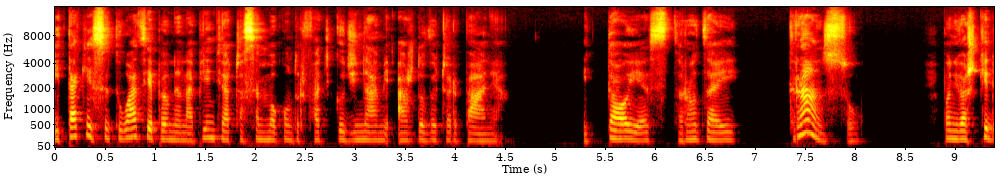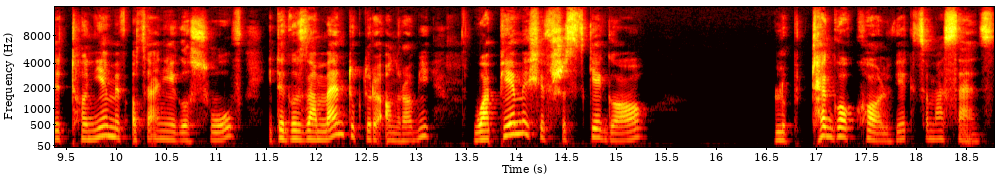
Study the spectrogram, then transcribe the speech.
I takie sytuacje pełne napięcia czasem mogą trwać godzinami aż do wyczerpania. I to jest rodzaj transu, ponieważ kiedy toniemy w oceanie jego słów i tego zamętu, który on robi, łapiemy się wszystkiego lub czegokolwiek, co ma sens.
